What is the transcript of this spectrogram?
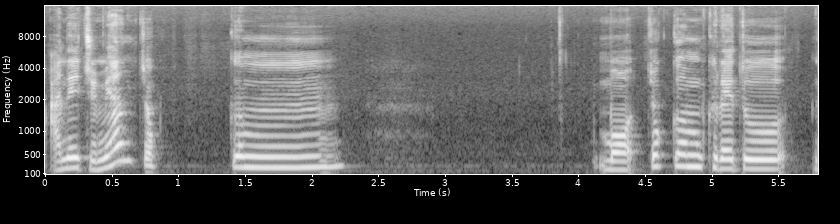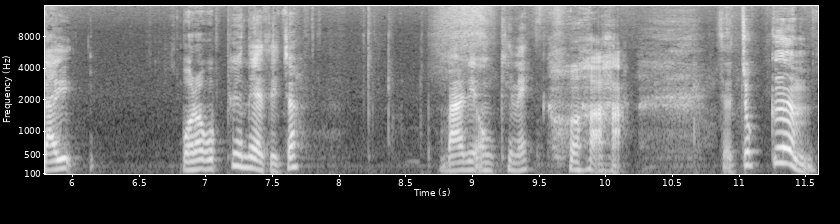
안 해주면 조금 뭐 조금 그래도 날 뭐라고 표현해야 되죠? 말이 엉키네. 자, 조금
